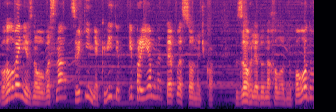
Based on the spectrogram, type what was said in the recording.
В головені знову весна, цвітіння квітів і приємне тепле сонечко. З огляду на холодну погоду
